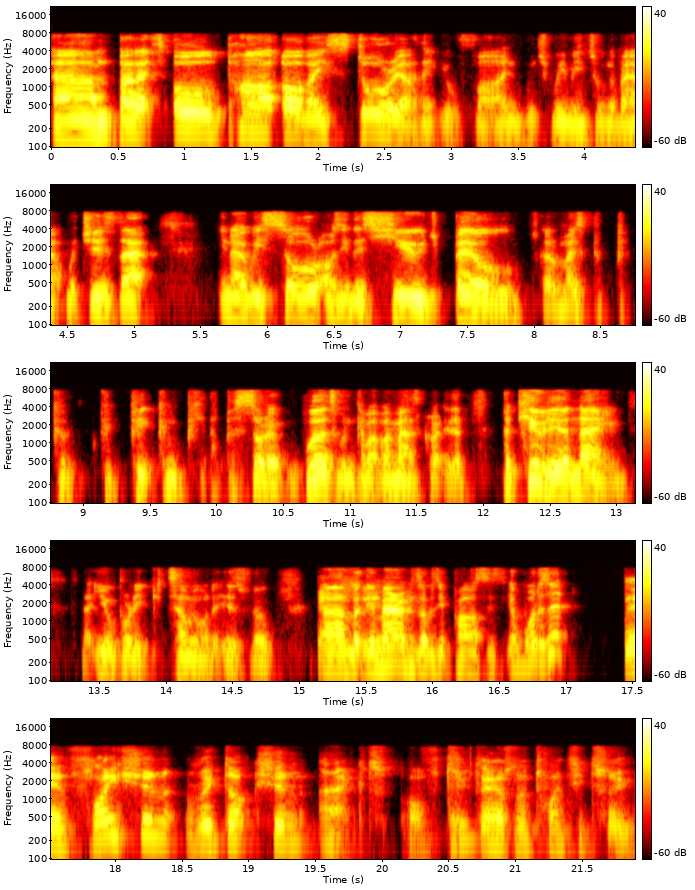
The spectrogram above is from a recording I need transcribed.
Um, but it's all part of a story I think you'll find, which we've been talking about, which is that you know, we saw obviously this huge bill. It's got a most sorry, words wouldn't come out of my mouth correctly. The peculiar name that you'll probably tell me what it is, Phil. Um, but the Americans obviously passed this. What is it? The Inflation Reduction Act of 2022.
